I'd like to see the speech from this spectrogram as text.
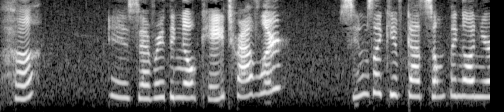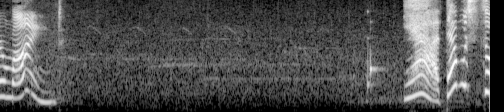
Huh? Is everything okay, Traveler? Seems like you've got something on your mind. Yeah, that was so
